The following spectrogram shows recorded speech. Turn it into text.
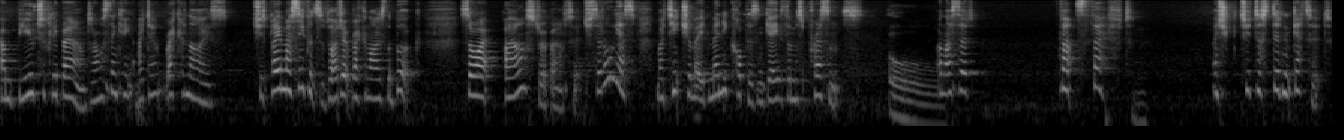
and beautifully bound. And I was thinking, I don't recognise. She's playing my sequences, but I don't recognise the book. So I, I asked her about it. She said, Oh, yes, my teacher made many copies and gave them as presents. Oh, And I said, That's theft. Hmm. And she, she just didn't get it.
